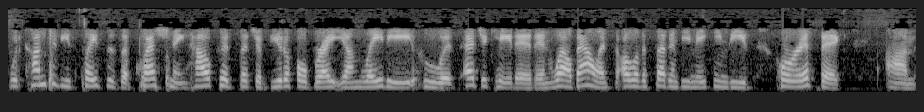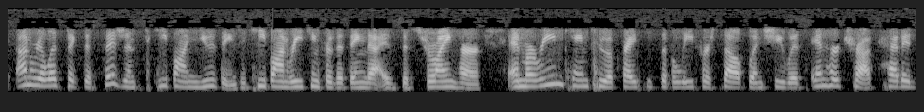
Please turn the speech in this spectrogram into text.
would come to these places of questioning how could such a beautiful, bright young lady who was educated and well balanced all of a sudden be making these horrific um, unrealistic decisions to keep on using, to keep on reaching for the thing that is destroying her. And Maureen came to a crisis of belief herself when she was in her truck headed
